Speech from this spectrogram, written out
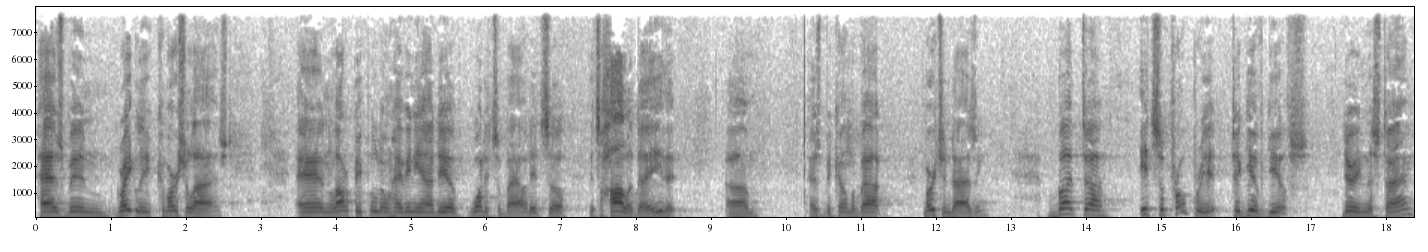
has been greatly commercialized, and a lot of people don't have any idea what it's about. It's a it's a holiday that um, has become about merchandising, but uh, it's appropriate to give gifts during this time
